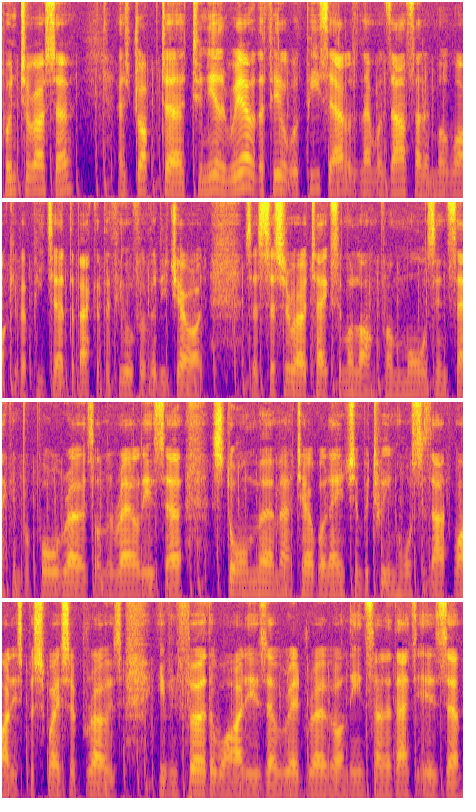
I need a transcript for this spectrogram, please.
Punta Rasa has dropped uh, to near the rear of the field with Peace Adams, and that one's outside of Milwaukee for Peter at the back of the field for Vinnie Gerard. So Cicero takes him along from Moores in second for Paul Rose. On the rail is uh, Storm Murmur. Terrible Ancient between horses. Out wide is Persuasive Rose. Even further wide is uh, Red Rover. On the inside of that is um,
